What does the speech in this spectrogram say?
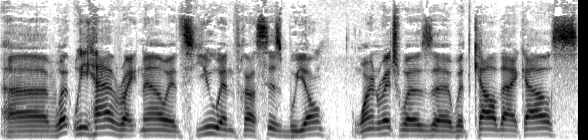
Uh, what we have right now, it's you and Francis Bouillon. Weinrich was uh, with Cal Dackhouse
